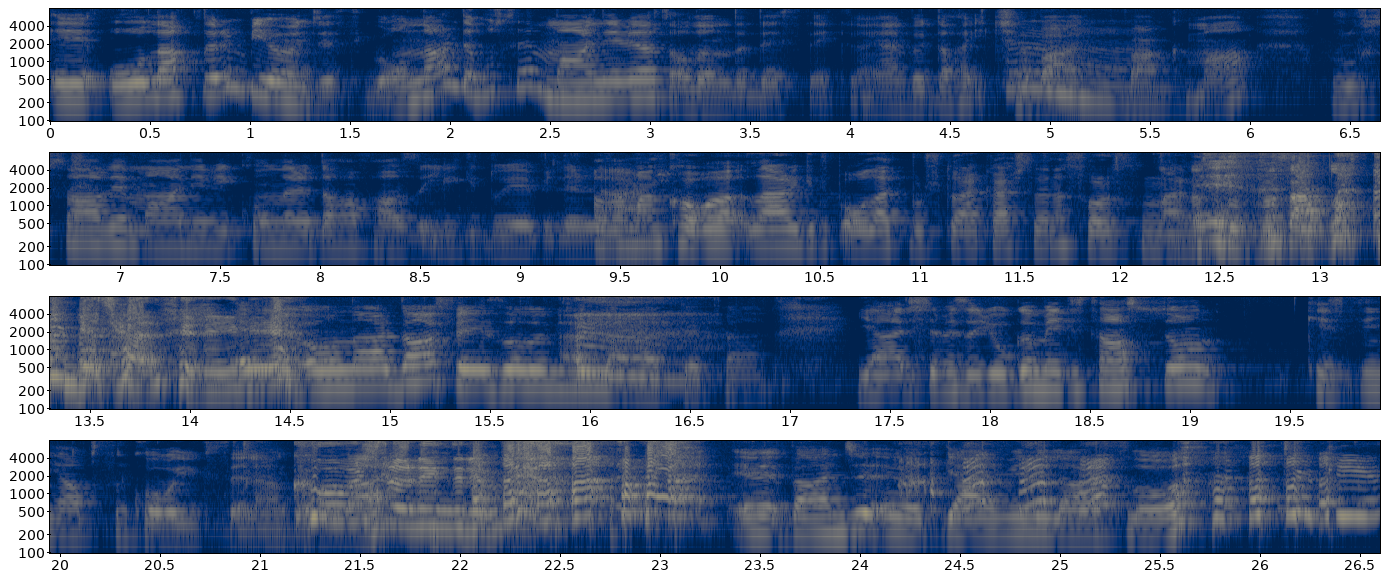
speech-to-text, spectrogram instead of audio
e, oğlakların bir öncesi gibi. Onlar da bu sene maneviyat alanında destekliyor. Yani böyle daha içe Hmm. bakma, ruhsal ve manevi konulara daha fazla ilgi duyabilirler. o zaman kovalar gidip oğlak burçlu arkadaşlarına sorsunlar. Nasıl, nasıl atlattın geçen seneyi diye. Evet onlardan feyz alabilirler hakikaten. Yani işte mesela yoga meditasyon kesin yapsın kova yükselen kovalar. Kuvuşlar indirim. Evet bence evet gelmeliler flow. Çok iyi.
